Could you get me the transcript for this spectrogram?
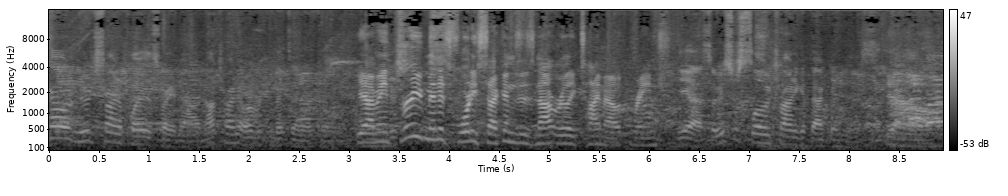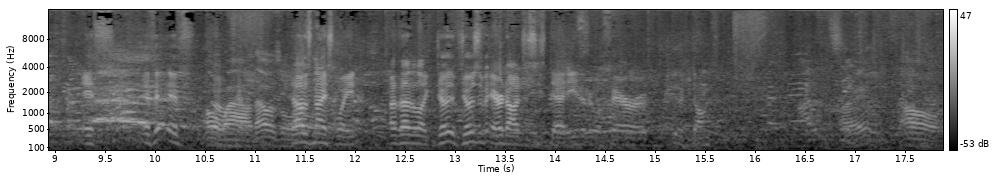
how Newt's trying to play this right now, not trying to overcommit to anything. Yeah, I mean, Just- three minutes forty seconds is not really timeout range. Yeah, so he's just slowly trying to get back in this. Yeah. If if if. Oh, wow, that was a that was nice weight. I thought like if Joseph air dodges, he's dead either to a fair or a dunk. Alright. Oh,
